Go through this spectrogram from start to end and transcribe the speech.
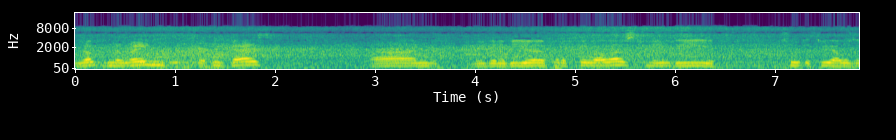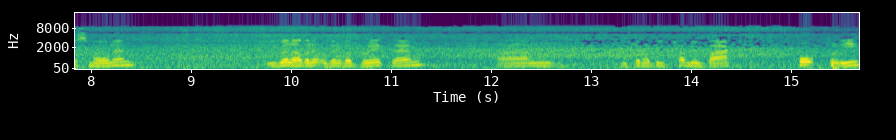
We're out in the rain, so who cares? And we're going to be here for a few hours, maybe two to three hours this morning. We will have a little bit of a break then. And we're going to be coming back, hopefully,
